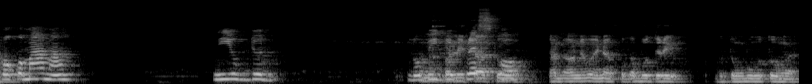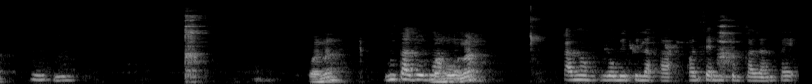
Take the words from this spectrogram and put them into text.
koko mama. Niyog jud. Lubi jud presko. Tanaw na mo ina pagkabot diri butong-butong nga. Mm-mm. Kuana? Munta jud na. Baho na. Kanong lubi pila ka. Konsem itong kalante.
